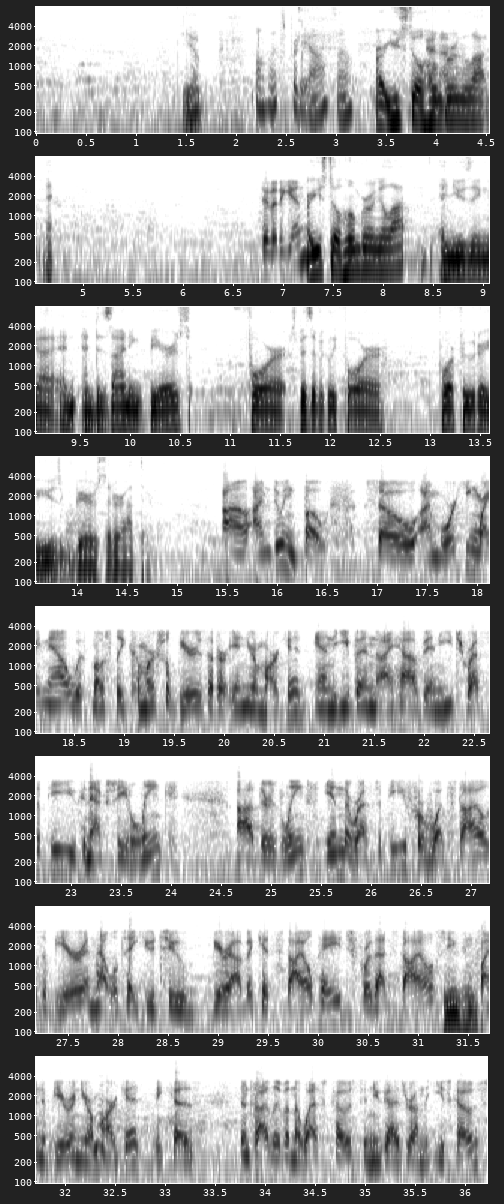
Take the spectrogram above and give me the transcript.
Yep. Oh, that's pretty awesome. Are you still homebrewing a lot? That again. Are you still homebrewing a lot and using uh, and, and designing beers for specifically for for food? Or are you using beers that are out there? Uh, I'm doing both. So I'm working right now with mostly commercial beers that are in your market, and even I have in each recipe you can actually link. Uh, there's links in the recipe for what styles of beer, and that will take you to Beer Advocate style page for that style, so mm-hmm. you can mm-hmm. find a beer in your market. Because since I live on the West Coast and you guys are on the East Coast,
